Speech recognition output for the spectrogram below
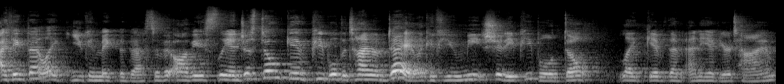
I think that like you can make the best of it obviously and just don't give people the time of day. Like if you meet shitty people, don't like give them any of your time.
